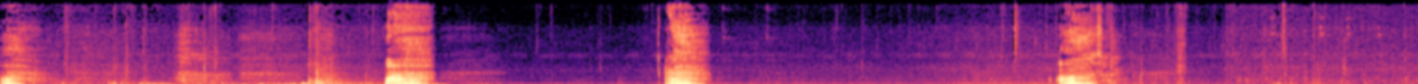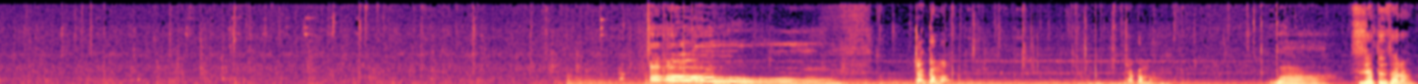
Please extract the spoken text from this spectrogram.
아. 와. 아. 아. 아우. 잠깐만. 잠깐만. 와, 쓰셨던 사람.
